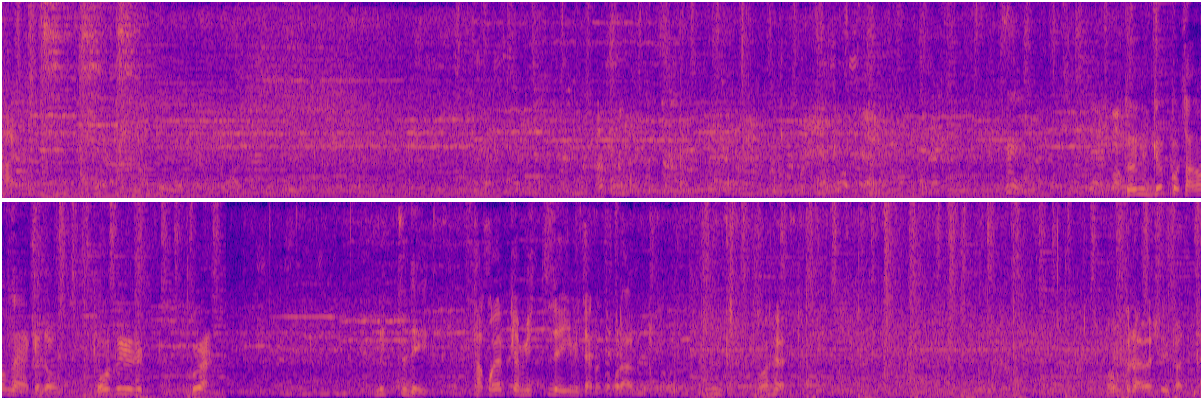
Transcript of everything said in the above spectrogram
はい。それに10個頼んだんやけど多すぎる。くらい3つでいい。たこ焼きは3つでいいみたいなところあるうん。おいしい。どんくらい美味しいかって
